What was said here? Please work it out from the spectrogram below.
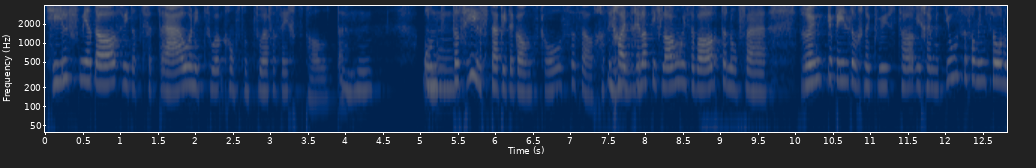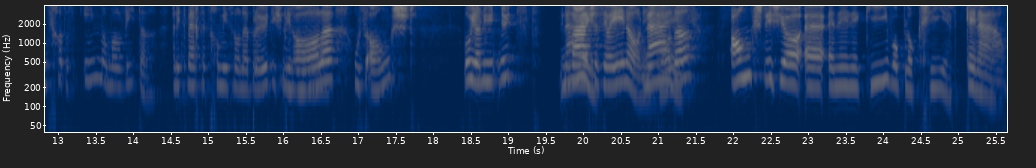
hilft mir das, wieder zu vertrauen in die Zukunft und Zuversicht zu behalten. Mhm. Und mhm. das hilft auch bei den ganz grossen Sachen. Also ich mhm. habe jetzt relativ lange warten auf äh, Röntgenbilder, wo ich nicht gewusst habe, wie kommen die raus von meinem Sohn. Und ich habe das immer mal wieder. Wenn ich gemerkt habe, jetzt komme ich in so eine blöde Spirale mhm. aus Angst, wo ja nichts nützt. Du weißt es ja eh noch nicht, Nein. oder? Angst ist ja äh, eine Energie, die blockiert. Genau.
